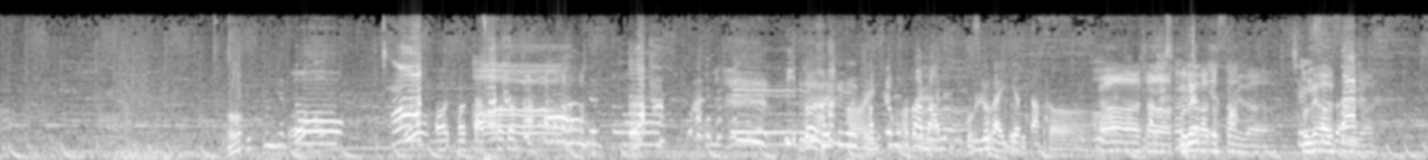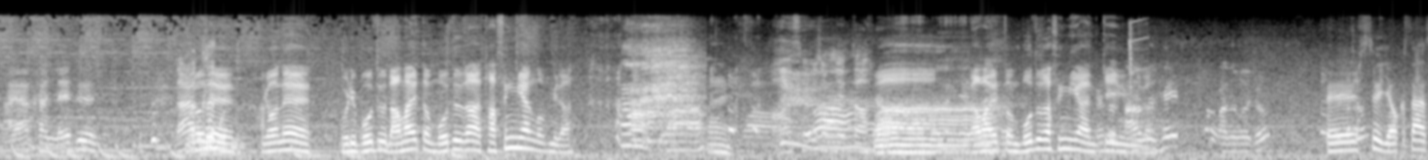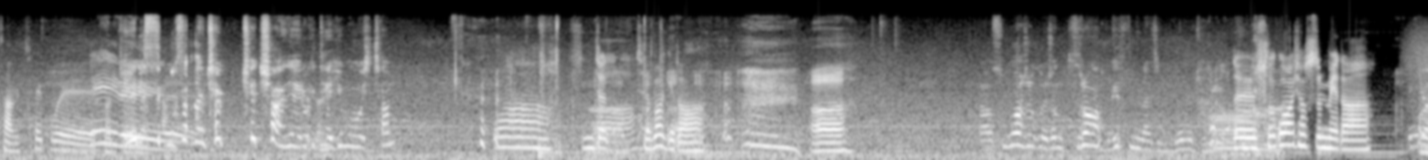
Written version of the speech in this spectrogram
아 어 졌다 터졌다 이거 솔직히 감정보다 많은 블루가 이겼다 야, 자 고생하셨습니다. 고생하셨습니다. 나약한 레드. 이거는 이거는 우리 모두 남아있던 모두가 다 승리한 겁니다. 와, 남아있던 모두가 승리한 게임입니다. 가는 거죠? 벨스 역사상 최고의 선택. 역사상 최, 최초 아니야 이렇게 대규모 시참? 와 진짜 아. 대박이다. 아, 아 수고하셨고요 전 들어가 보겠습니다 지금 너무 좋네요 네 수고하셨습니다.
